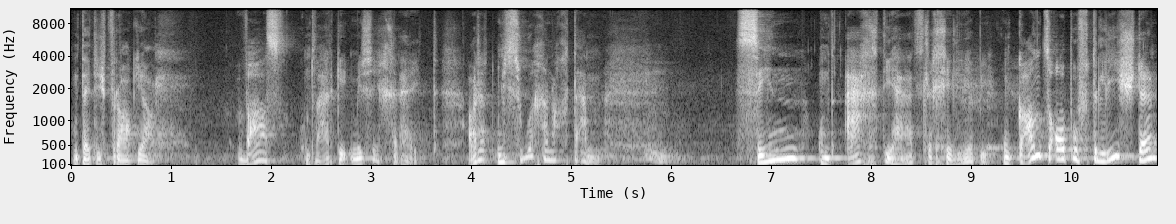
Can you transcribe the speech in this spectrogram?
Und das ist die Frage, ja, was und wer gibt mir Sicherheit? Aber wir suchen nach dem. Sinn und echte herzliche Liebe. Und ganz oben auf der Liste,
